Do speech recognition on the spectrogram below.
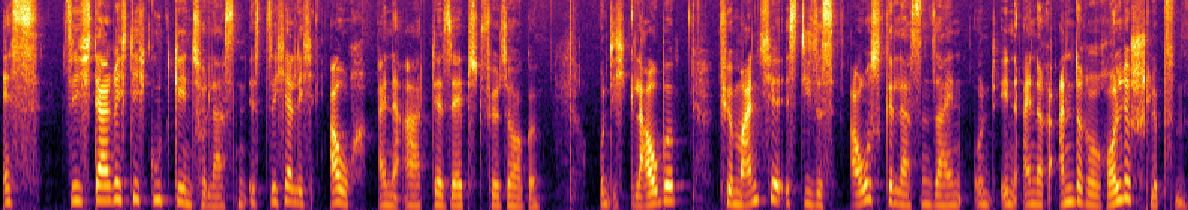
es sich da richtig gut gehen zu lassen, ist sicherlich auch eine Art der Selbstfürsorge. Und ich glaube, für manche ist dieses Ausgelassensein und in eine andere Rolle schlüpfen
